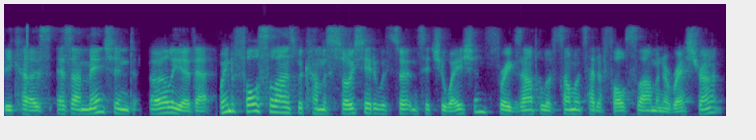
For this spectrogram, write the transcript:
Because as I mentioned earlier, that when false alarms become associated with certain situations, for example, if someone's had a false alarm in a restaurant,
